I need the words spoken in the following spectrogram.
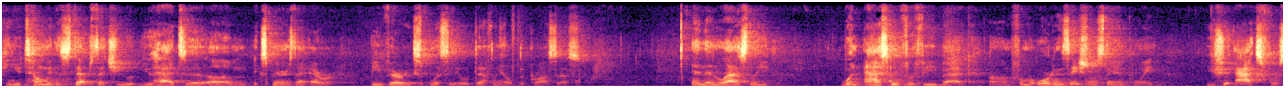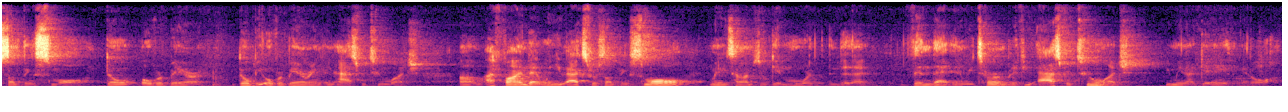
Can you tell me the steps that you, you had to um, experience that error? Be very explicit. It will definitely help the process. And then lastly, when asking for feedback um, from an organizational standpoint, you should ask for something small. Don't overbear, don't be overbearing and ask for too much. Um, I find that when you ask for something small, many times you'll get more than that, than that in return. But if you ask for too much, you may not get anything at all.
